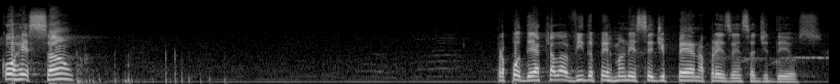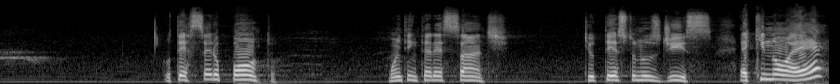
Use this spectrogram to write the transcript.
correção. para poder aquela vida permanecer de pé na presença de Deus. O terceiro ponto, muito interessante, que o texto nos diz, é que Noé,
